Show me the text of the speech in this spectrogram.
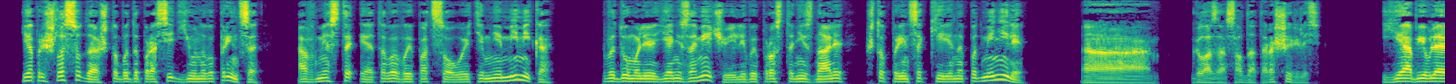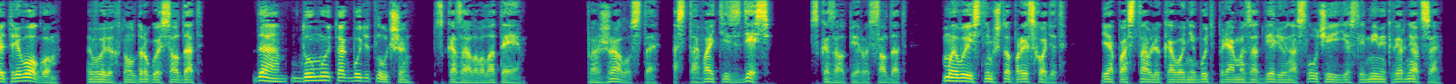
— Я пришла сюда, чтобы допросить юного принца, а вместо этого вы подсовываете мне мимика. Вы думали, я не замечу, или вы просто не знали, что принца Кирина подменили? — а, глаза солдата расширились. Я объявляю тревогу, выдохнул другой солдат. Да, думаю, так будет лучше, сказала Валатея. Пожалуйста, оставайтесь здесь, сказал первый солдат. Мы выясним, что происходит. Я поставлю кого-нибудь прямо за дверью на случай, если мимик вернется.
